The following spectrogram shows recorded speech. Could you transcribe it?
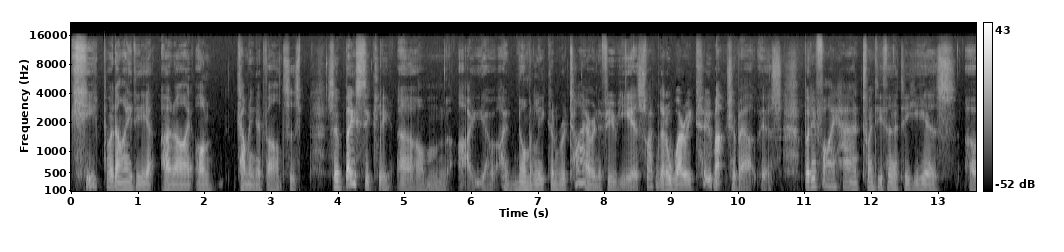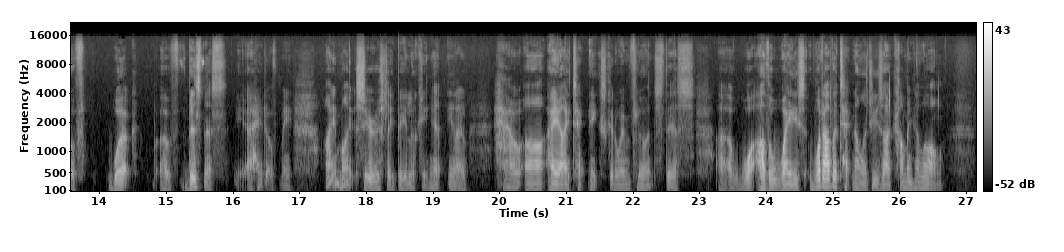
keep an idea, an eye on coming advances. So basically, um, I, you know, I nominally can retire in a few years, so I haven't got to worry too much about this. But if I had 20, 30 years of work of business ahead of me, I might seriously be looking at, you know, how are AI techniques going to influence this? Uh, what other ways, what other technologies are coming along?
